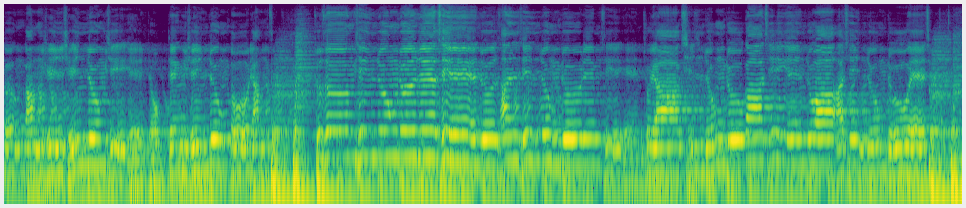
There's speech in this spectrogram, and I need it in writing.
건강신 신중시 족행신중 도량스 주성신중 주제신 주 산신중 주림신 주약신중 주가 신주와 신중주의 신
